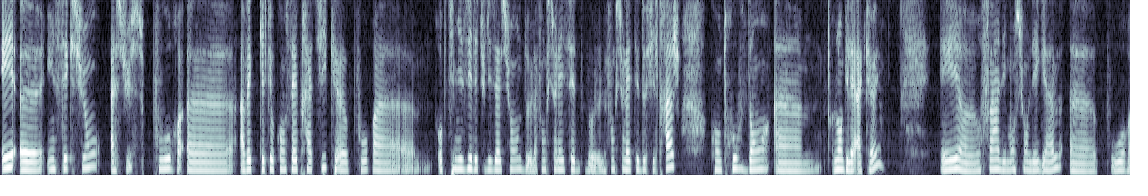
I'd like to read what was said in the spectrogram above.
et une section astuces pour, avec quelques conseils pratiques pour optimiser l'utilisation de la fonctionnalité, de la fonctionnalité de filtrage qu'on trouve dans l'onglet accueil et enfin les mentions légales pour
